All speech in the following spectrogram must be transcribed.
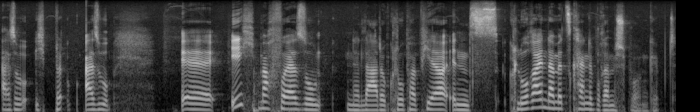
also ich, also äh, ich mache vorher so eine Ladung Klopapier ins Klo rein, damit es keine Bremsspuren gibt.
